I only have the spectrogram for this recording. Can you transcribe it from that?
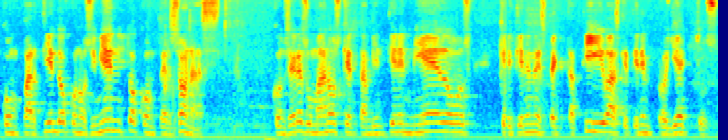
compartiendo conocimiento con personas, con seres humanos que también tienen miedos, que tienen expectativas, que tienen proyectos.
